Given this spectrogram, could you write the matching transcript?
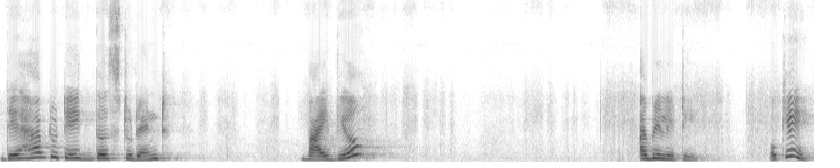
They have to take the student by their ability. Okay.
